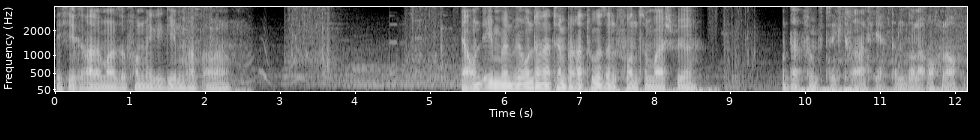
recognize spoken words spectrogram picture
Ich hier gerade mal so von mir gegeben habe, aber... Ja, und eben wenn wir unter einer Temperatur sind von zum Beispiel 150 Grad hier, dann soll er auch laufen.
